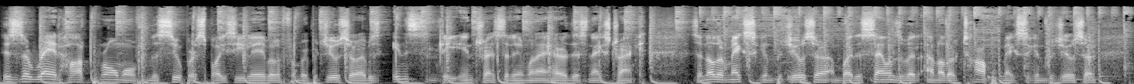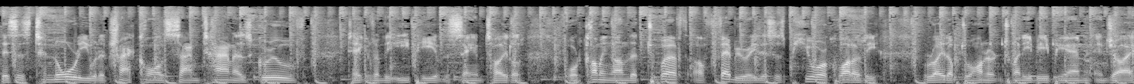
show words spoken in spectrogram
This is a red hot promo from the Super Spicy label from a producer I was instantly interested in when I heard this next track. It's another Mexican producer, and by the sounds of it, another top Mexican producer. This is Tenori with a track called Santana's Groove, taken from the EP of the same title. Forthcoming on the 12th of February. This is pure quality, right up to 120 BPM. Enjoy.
